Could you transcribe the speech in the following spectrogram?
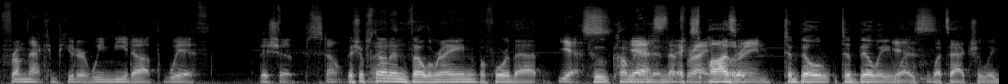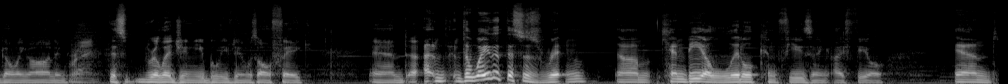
from that computer, we meet up with Bishop Stone. Bishop right? Stone and Velrain before that, Yes. who come yes, in and that's right, exposit to Bill to Billy Yes. like what's actually going on, and Right. this religion you believed in was all fake. And uh, uh, the way that this is written um, can be a little confusing, I feel, and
